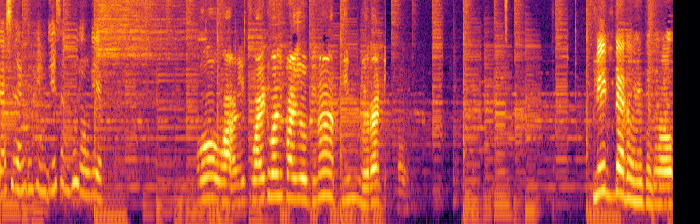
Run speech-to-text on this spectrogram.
कशी समजून एवढी आहे. हो वा- एक व्हाईट वाली पाहिजे होती ना तीन व्हरायटी मिक्स द्या दोन्ही त्याच्यात.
